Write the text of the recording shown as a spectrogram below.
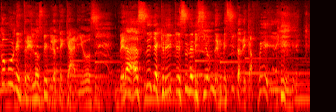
Común entre los bibliotecarios. Verás, ella cree que es una edición de mesita de café.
